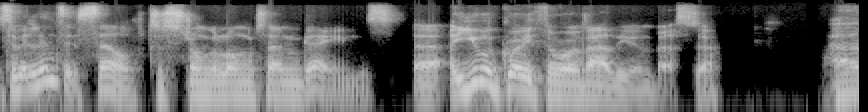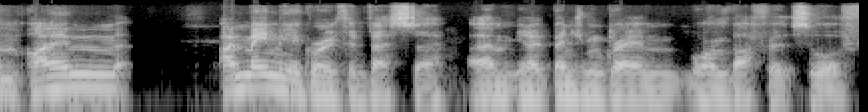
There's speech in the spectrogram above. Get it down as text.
so it lends itself to stronger long-term gains. Uh, are you a growth or a value investor? Um, I'm I'm mainly a growth investor. Um, you know, Benjamin Graham, Warren Buffett sort of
